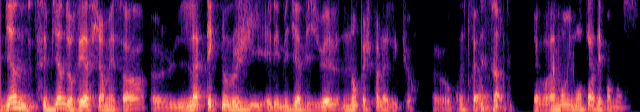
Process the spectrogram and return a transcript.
bien, bien de réaffirmer ça. Euh, la technologie et les médias visuels n'empêchent pas la lecture. Euh, au contraire, ça. qu'il y a vraiment une interdépendance.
